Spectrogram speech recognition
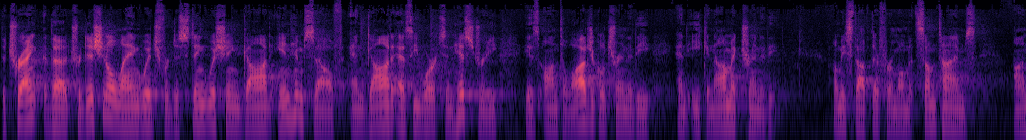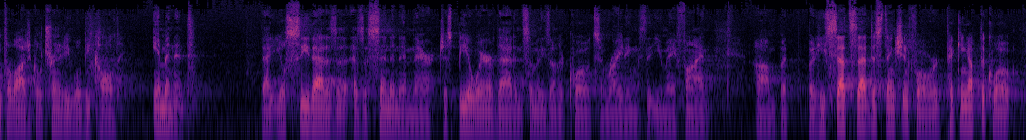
the, tra- the traditional language for distinguishing God in himself and God as he works in history is ontological trinity and economic trinity. Let me stop there for a moment. Sometimes ontological trinity will be called immanent. That you'll see that as a, as a synonym there. Just be aware of that in some of these other quotes and writings that you may find. Um, but, but he sets that distinction forward, picking up the quote.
